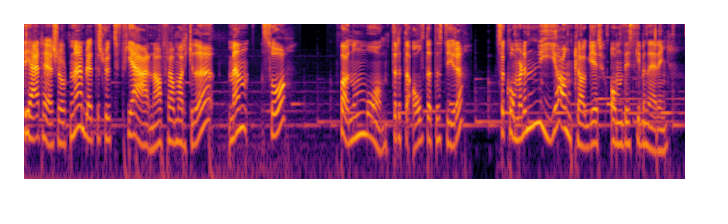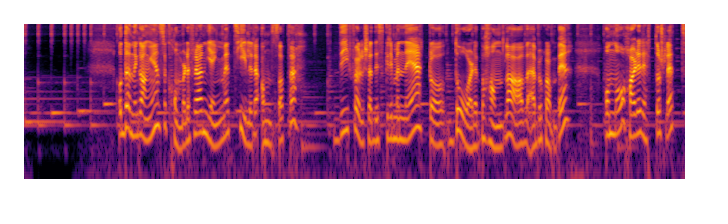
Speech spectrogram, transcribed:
De her T-skjortene ble til slutt fjerna fra markedet, men så, bare noen måneder etter alt dette styret, så kommer det nye anklager om diskriminering. Og denne gangen så kommer det fra en gjeng med tidligere ansatte. De føler seg diskriminert og dårlig behandla av Abercrombie, og nå har de rett og slett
